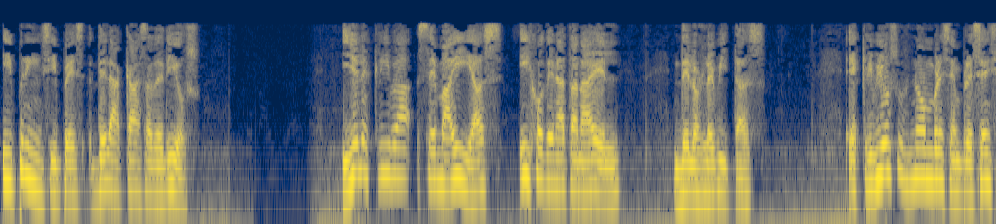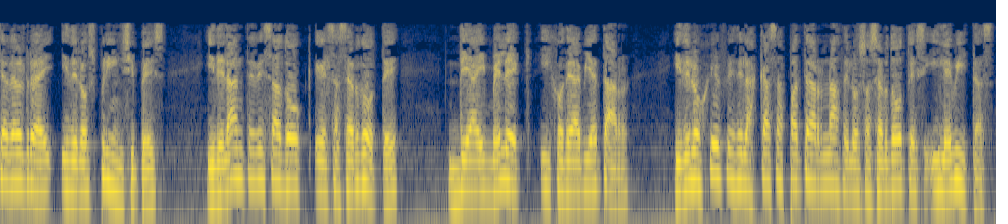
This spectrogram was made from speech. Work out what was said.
y príncipes de la casa de Dios. Y el escriba Semaías, hijo de Natanael, de los levitas, escribió sus nombres en presencia del rey y de los príncipes, y delante de Sadoc el sacerdote, de Ahimelech, hijo de Abiatar, y de los jefes de las casas paternas de los sacerdotes y levitas,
